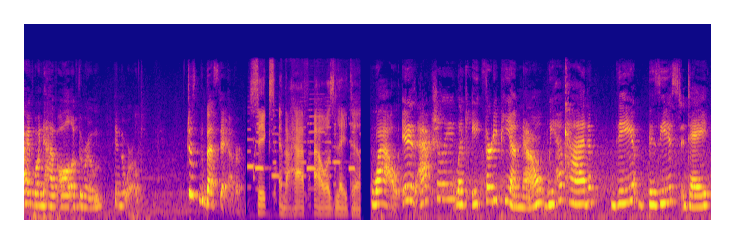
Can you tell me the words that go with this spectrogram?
I am going to have all of the room in the world. Just the best day ever. Six and a half hours later. Wow, it is actually like 8.30 p.m. now. We have had the busiest day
